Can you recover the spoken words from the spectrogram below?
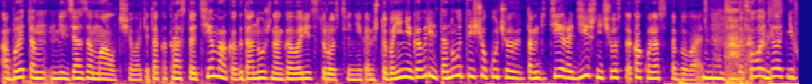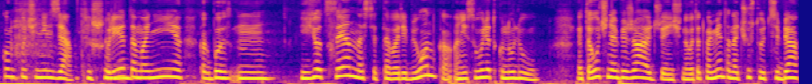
об этом нельзя замалчивать. Это как раз та тема, когда нужно говорить с родственниками, чтобы они не говорили, да ну ты еще кучу там детей родишь, ничего, как у нас это бывает. Ну, да, Такого делать ни в коем случае нельзя. Решение. При этом они как бы ее ценность этого ребенка они сводят к нулю. Это очень обижает женщину. В этот момент она чувствует себя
